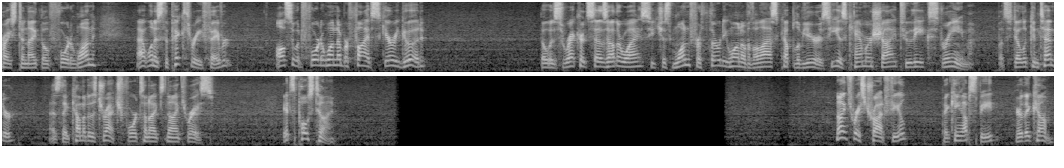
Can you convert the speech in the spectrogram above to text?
price tonight, though, 4 to 1. That one is the pick three favorite. Also at 4 to 1, number 5, Scary Good. Though his record says otherwise, he's just 1 for 31 over the last couple of years. He is camera shy to the extreme, but still a contender as they come into the stretch for tonight's ninth race. It's post time. Ninth race trot field, picking up speed. Here they come.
